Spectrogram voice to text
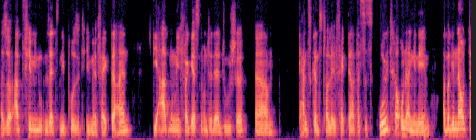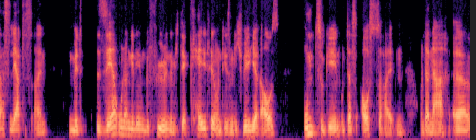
also ab vier Minuten setzen die positiven Effekte ein. Die Atmung nicht vergessen unter der Dusche. Ähm, ganz, ganz tolle Effekte hat. Das ist ultra unangenehm, aber genau das lehrt es ein. Mit sehr unangenehmen Gefühlen, nämlich der Kälte und diesem Ich will hier raus, umzugehen und das auszuhalten. Und danach äh,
